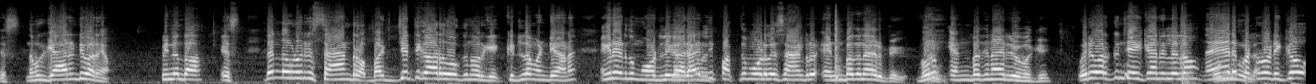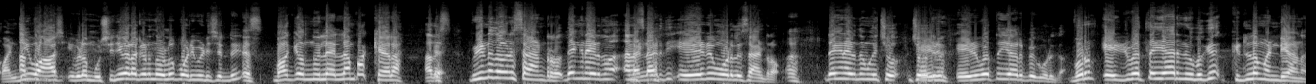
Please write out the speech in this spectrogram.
യെസ് നമുക്ക് ഗ്യാരണ്ടി പറയാം. പിന്നെന്താ? യെസ് ഇതെന്താണ് ഒരു സാൻഡ്രോ ബഡ്ജറ്റ് കാർ നോക്കുന്നവർക്ക് കിട്ടുന്ന വണ്ടിയാണ്. എങ്ങനെയായിരുന്നു മോഡൽ കാര്യം രണ്ടായിരത്തി പത്ത് മോഡൽ സാൻഡ്രോ എൺപതിനായിരം രൂപയ്ക്ക്. വെറും എൺപതിനായിരം രൂപക്ക് ഒരു വർക്കും ചെയ്യിക്കാനില്ലല്ലോ. നേരെ പെട്രോൾ അടിക്കോ? വണ്ടി വാഷ് ഇവിടെ മുഷിഞ്ഞ് കിടക്കണമെന്നുള്ളൂ പൊടി പിടിച്ചിട്ട്. ബാക്കി ഒന്നുമില്ല എല്ലാം പക്കേല അതെ. വീണ്ടും ഒരു സാൻഡ്രോ ഇതെങ്ങനെയായിരുന്നു? രണ്ടായിരത്തി ഏഴ് മോഡൽ സാൻഡ്രോ ഇതെങ്ങനെയായിരുന്നു നമുക്ക് ചോദ്യം? എഴുപത്തി അയ്യായിരം രൂപ കൊടുക്കാം. വെറും എഴുപത്തി അയ്യായിരം രൂപക്ക് കിടിലം വണ്ടിയാണ്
